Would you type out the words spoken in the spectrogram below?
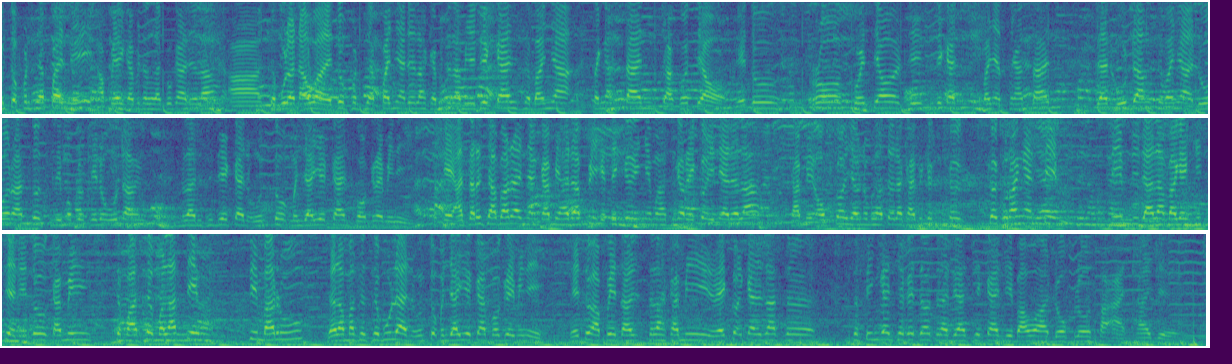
untuk persiapan ni apa yang kami telah lakukan adalah uh, sebulan awal itu persiapannya adalah kami telah menyediakan sebanyak setengah tan teow iaitu raw teow disediakan sebanyak setengah tan dan udang sebanyak 250 kilo udang telah disediakan untuk menjayakan program ini. Okay, antara cabaran yang kami hadapi ketika ingin menghasilkan rekod ini adalah kami of course yang nombor satu adalah kami ke, ke, kekurangan tim tim di dalam bahagian kitchen itu kami terpaksa melatih tim baru dalam masa sebulan untuk menjayakan program ini. Iaitu apa yang telah kami rekodkan adalah se, sepinggan ceketua telah dihasilkan di bawah 20 saat saja.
